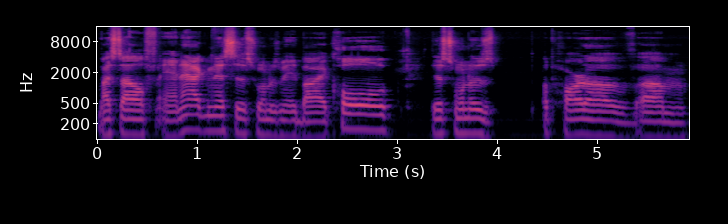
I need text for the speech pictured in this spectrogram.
myself and Agnes, this one was made by Cole, this one was a part of, um,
